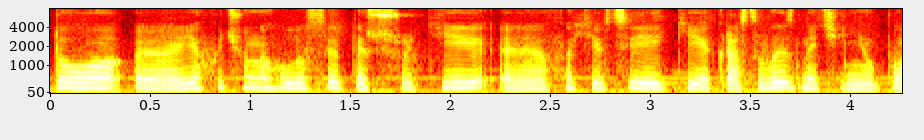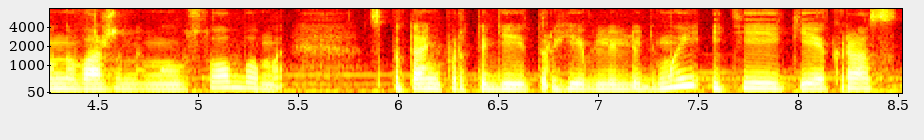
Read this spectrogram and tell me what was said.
то е, я хочу наголосити, що ті фахівці, які якраз визначені уповноваженими особами з питань протидії торгівлі людьми, і ті, які якраз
